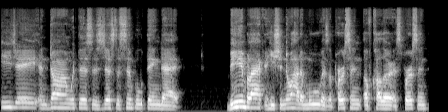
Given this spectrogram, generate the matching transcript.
EJ and Don, with this is just a simple thing that being black and he should know how to move as a person of color, as person.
